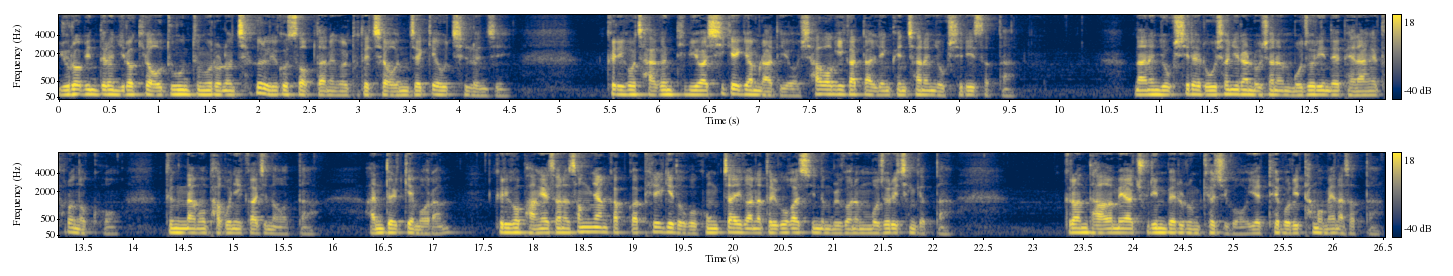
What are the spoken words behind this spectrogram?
유럽인들은 이렇게 어두운 등으로는 책을 읽을 수 없다는 걸 도대체 언제 깨우칠는지. 그리고 작은 TV와 시계 겸 라디오, 샤워기가 딸린 괜찮은 욕실이 있었다. 나는 욕실에 로션이란 로션은 모조리 내 배낭에 털어놓고 등나무 바구니까지 넣었다. 안 될 게 뭐람? 그리고 방에서는 성냥갑과 필기도구, 공짜이거나 들고 갈 수 있는 물건은 모조리 챙겼다. 그런 다음에야 줄임배를 움켜쥐고 예태볼이 탐험에 나섰다.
